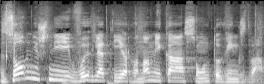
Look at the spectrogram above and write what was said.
Зовнішній вигляд і ергономіка Suunto Wings 2.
